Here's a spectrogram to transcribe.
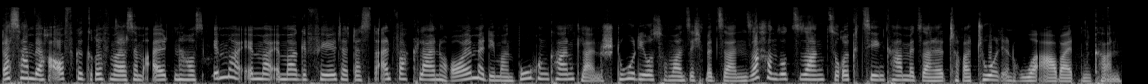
Das haben wir auch aufgegriffen, weil das im alten Haus immer, immer, immer gefehlt hat. Das sind einfach kleine Räume, die man buchen kann, kleine Studios, wo man sich mit seinen Sachen sozusagen zurückziehen kann, mit seiner Literatur und in Ruhe arbeiten kann.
